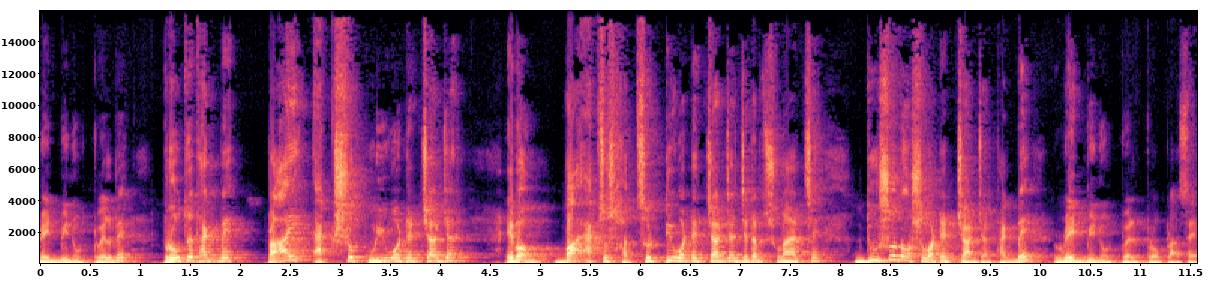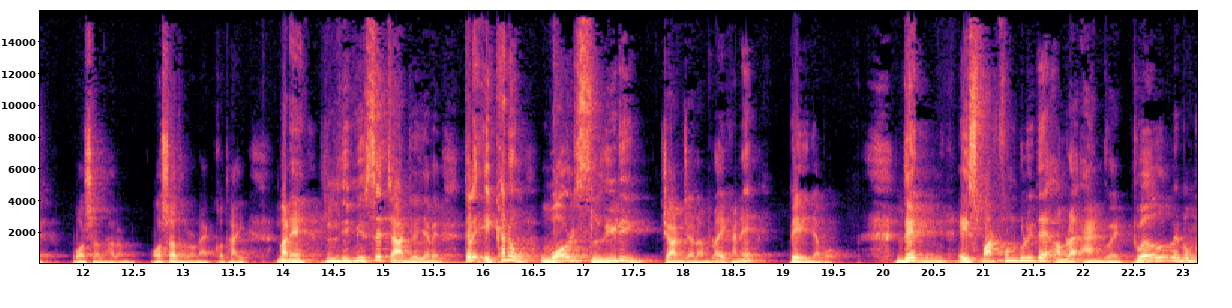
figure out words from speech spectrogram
রেডমি নোট টুয়েলভে প্রোতে থাকবে প্রায় একশো কুড়ি ওয়াটের চার্জার এবং বা একশো সাতষট্টি ওয়াটের চার্জার যেটা শোনা যাচ্ছে, দুশো দশ ওয়াটের চার্জার থাকবে রেডমি নোট টুয়েলভ প্রো প্লাসে অসাধারণ অসাধারণ এক কথায়। মানে নিমিশে চার্জ হয়ে যাবে। তাহলে এখানেও ওয়ার্ল্ডস লিডিং চার্জার আমরা এখানে পেয়ে যাব। দেন এই স্মার্টফোনগুলিতে আমরা অ্যান্ড্রয়েড টুয়েলভ এবং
